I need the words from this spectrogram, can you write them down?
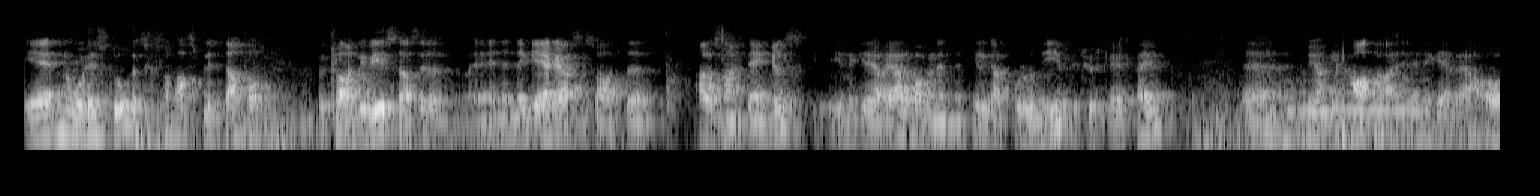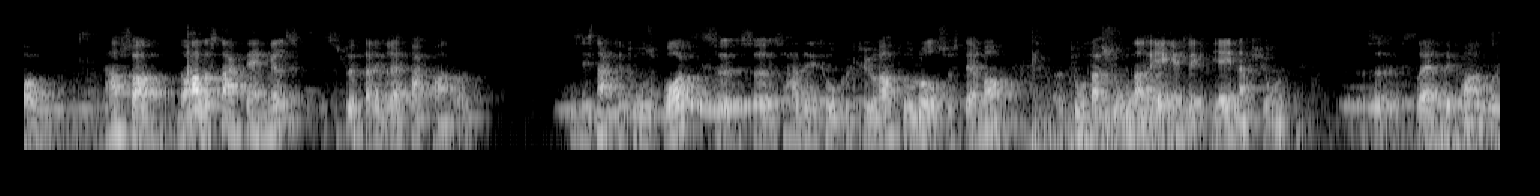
er noe historisk som har splitta folk. Beklageligvis. altså En i Nigeria som sa at uh, alle snakket engelsk i Nigeria. Det var vel en, tidligere koloni, hvis jeg husker helt feil. Eh, mye anglikanere i Nigeria. Og han sa at når alle snakket engelsk, så slutta de å drepe hverandre. Hvis de snakket to språk, så, så, så, hadde de to kulturer, to lovsystemer. To nasjoner, egentlig, i én nasjon, Så strevde hverandre.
